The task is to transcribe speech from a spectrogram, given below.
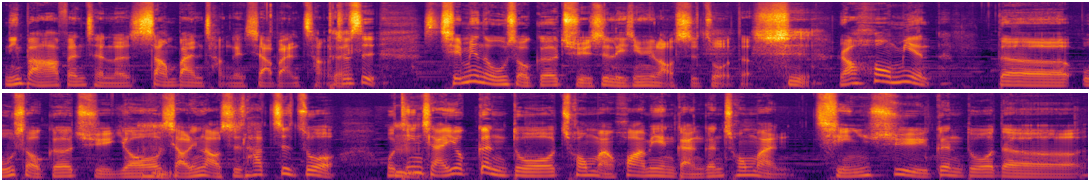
您把它分成了上半场跟下半场，就是前面的五首歌曲是李星云老师做的，是，然后后面。的五首歌曲由小林老师他制作，我听起来又更多充满画面感跟充满情绪，更多的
